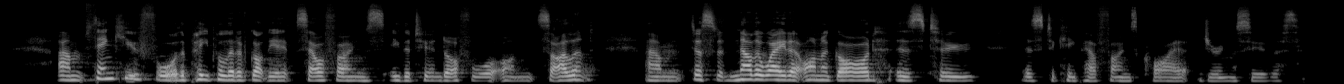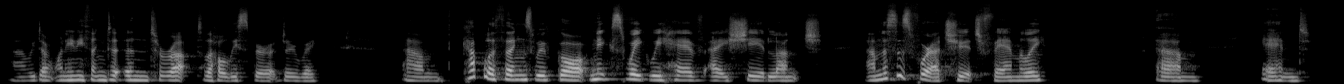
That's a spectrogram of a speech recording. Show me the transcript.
Um, thank you for the people that have got their cell phones either turned off or on silent. Um, just another way to honour God is to is to keep our phones quiet during the service. Uh, we don't want anything to interrupt the Holy Spirit, do we? A um, couple of things we've got next week. We have a shared lunch. Um, this is for our church family, um, and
